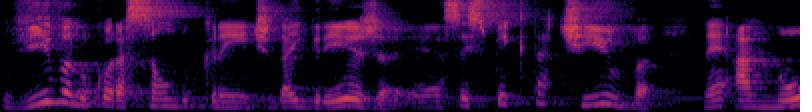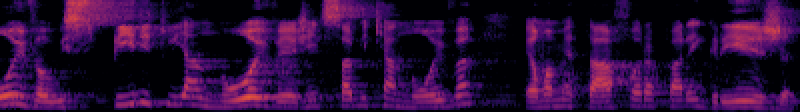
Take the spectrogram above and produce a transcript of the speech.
viva no coração do crente, da igreja, essa expectativa, né? A noiva, o espírito e a noiva, e a gente sabe que a noiva é uma metáfora para a igreja.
